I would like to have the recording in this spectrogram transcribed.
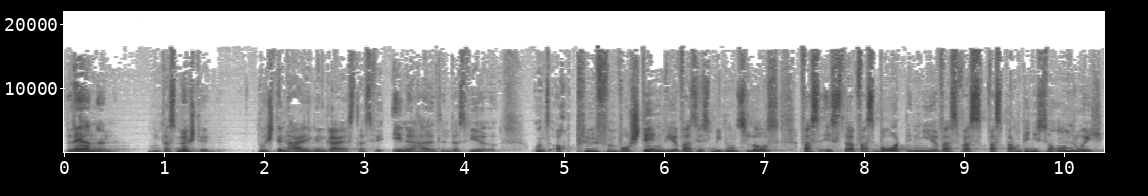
lernen, und das möchte durch den Heiligen Geist, dass wir innehalten, dass wir uns auch prüfen, wo stehen wir, was ist mit uns los, was ist da, was bohrt in mir, was, was, was, warum bin ich so unruhig?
